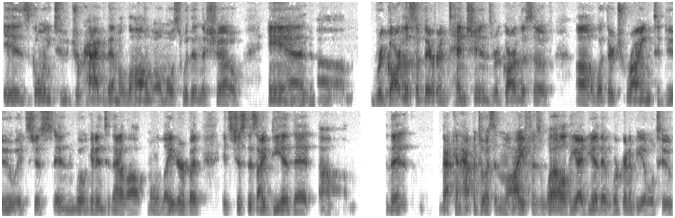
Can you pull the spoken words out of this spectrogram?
is going to drag them along almost within the show, and um, regardless of their intentions, regardless of uh, what they're trying to do, it's just, and we'll get into that a lot more later. But it's just this idea that um, that that can happen to us in life as well. The idea that we're going to be able to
